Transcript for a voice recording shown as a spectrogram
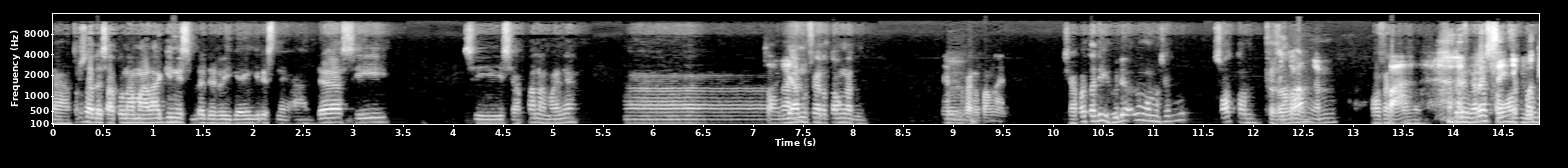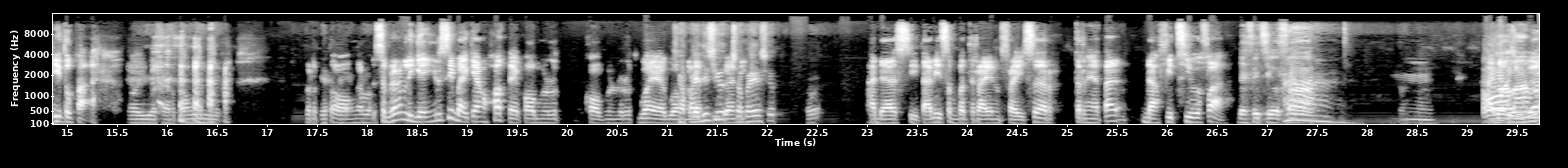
Nah, terus ada satu nama lagi nih sebenarnya dari Liga Inggris nih. Ada si si siapa namanya? Tongan. Jan Vertonghen. Yang Hmm. pertongan. Siapa tadi? Huda lu ngomong siapa? Soton. Vertonghen. Pertongan. Oh. Gue dengernya Saya nyebut itu Pak. Oh iya, Vertonghen. nih. Pertongan. Sebenarnya Liga Inggris sih baik yang hot ya kalau menurut kalau menurut gua ya gua Siapa aja sih? Siapa aja sih? Ada si tadi sempat Ryan Fraser, ternyata David Silva. David Silva. Ah, Hmm. Oh Ada iya. juga-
